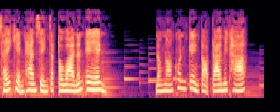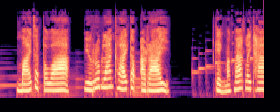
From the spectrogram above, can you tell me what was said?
ใช้เขียนแทนเสียงจัตวานั่นเอง น้องๆ คนเก่งตอบได้ไหมคะ ไม้จัตวา มีรูปร่างคล้ายกับอะไร เก่งมากๆเลยค่ะ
